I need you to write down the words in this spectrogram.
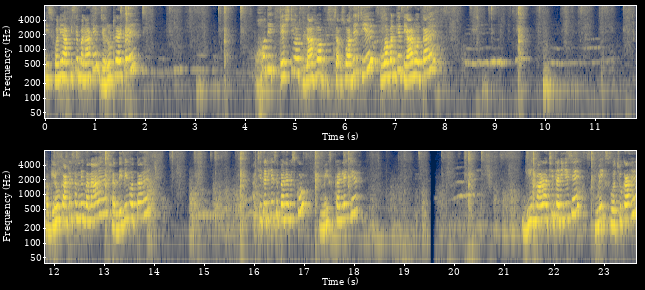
इस होली आप इसे बना के ज़रूर ट्राई करें। बहुत ही टेस्टी और लाजवाब स्वादिष्ट ये पुआ बनके तैयार होता है। और गेहूँ काटे से हमने बनाया है, हेल्दी भी होता है। अच्छी तरीके से पहले हम इसको मिक्स कर लेंगे। घी हमारा अच्छी तरीके से मिक्स हो चुका है।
